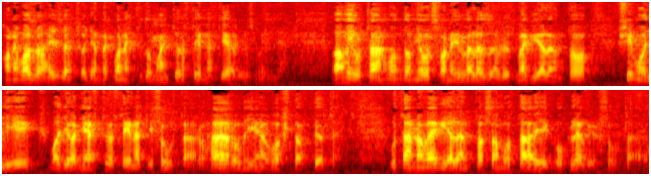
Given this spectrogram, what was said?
Hanem az a helyzet, hogy ennek van egy tudománytörténeti előzménye. Amiután, mondom, 80 évvel ezelőtt megjelent a Simonyiék magyar nyelvtörténeti szótára, három ilyen vastag kötet. Utána megjelent a szamotáék oklevél szótára.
